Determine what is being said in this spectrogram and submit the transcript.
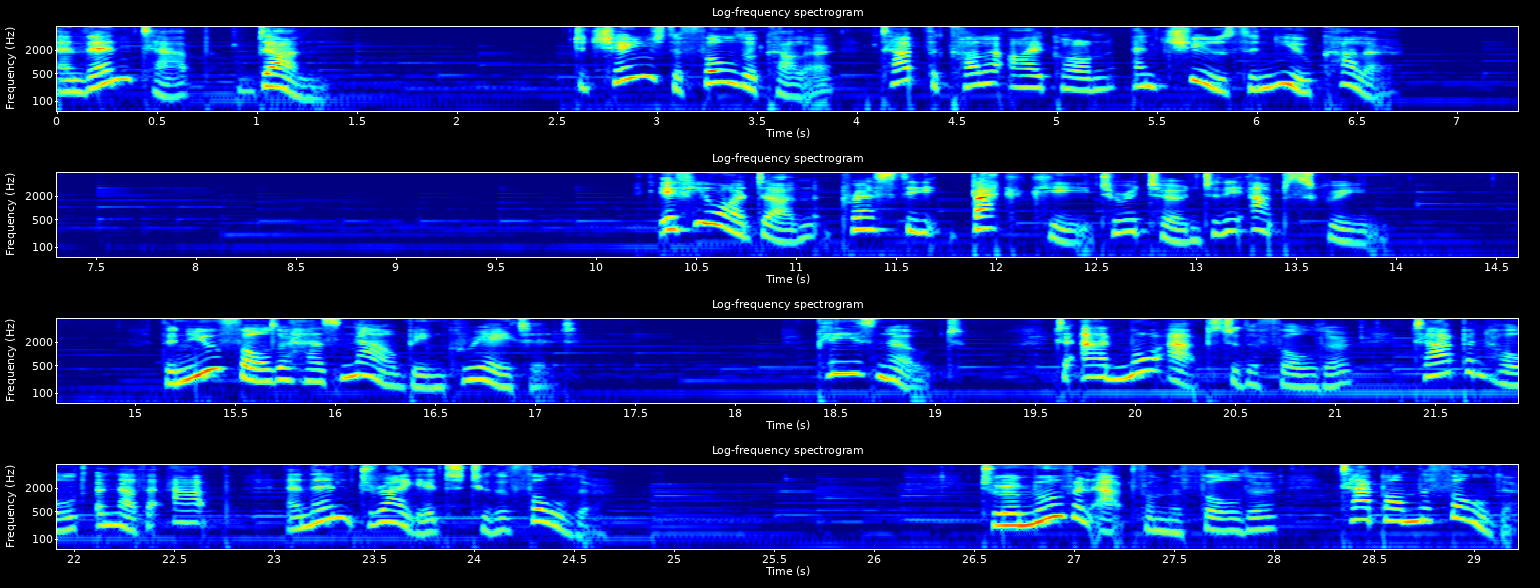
And then tap Done. To change the folder color, tap the color icon and choose the new color. If you are done, press the Back key to return to the App screen. The new folder has now been created. Please note, to add more apps to the folder, tap and hold another app and then drag it to the folder. To remove an app from the folder, tap on the folder.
